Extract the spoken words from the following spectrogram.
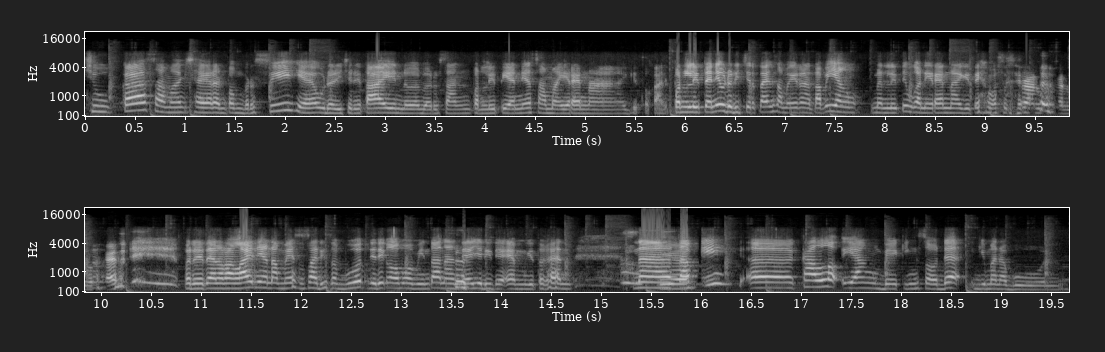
cuka sama cairan pembersih ya udah diceritain dulu barusan penelitiannya sama Irena gitu kan penelitiannya udah diceritain sama Irena tapi yang meneliti bukan Irena gitu ya maksudnya bukan, bukan, bukan. penelitian orang lain yang namanya susah disebut jadi kalau mau minta nanti aja di DM gitu kan nah iya. tapi uh, kalau yang baking soda gimana bun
